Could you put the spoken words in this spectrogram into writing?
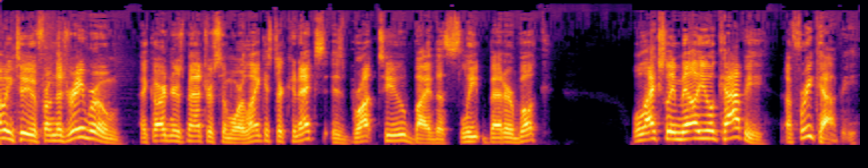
Coming to you from the Dream Room at Gardner's Mattress and More, Lancaster Connects is brought to you by the Sleep Better book. We'll actually mail you a copy, a free copy.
